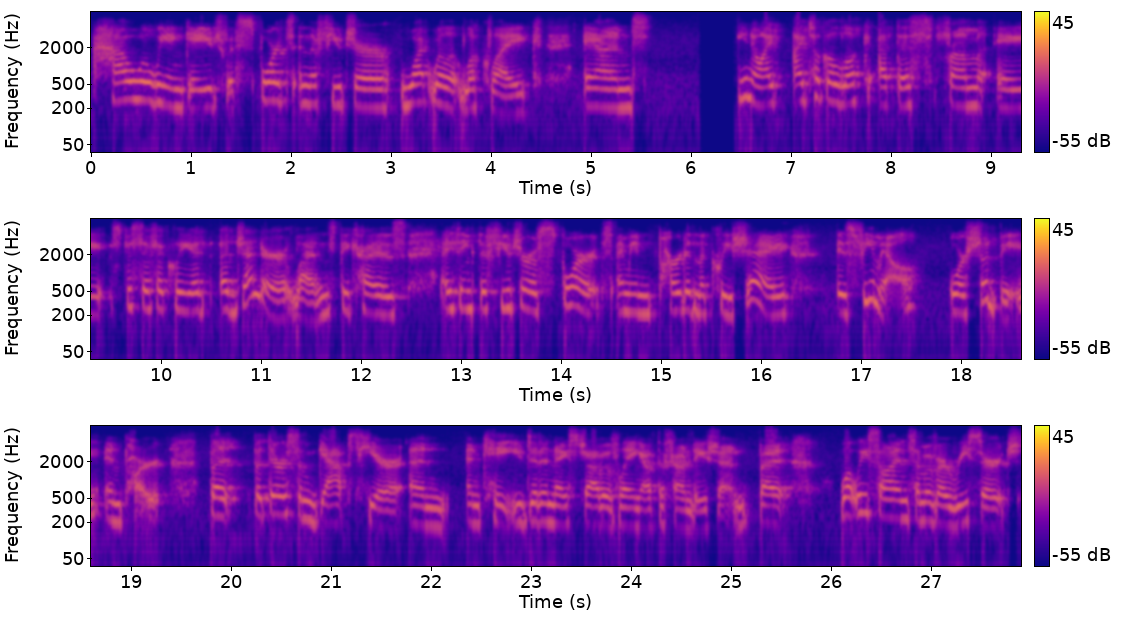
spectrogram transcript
how will we engage with sports in the future? What will it look like? And you know, I, I took a look at this from a specifically a, a, gender lens because I think the future of sports, I mean, pardon the cliche, is female or should be in part. But but there are some gaps here and and Kate, you did a nice job of laying out the foundation. But what we saw in some of our research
